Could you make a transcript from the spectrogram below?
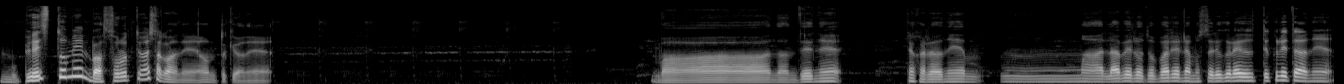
もうベストメンバー揃ってましたからね、あの時はね。まあ、なんでね。だからね、うん、まあ、ラベロとバレラもそれぐらい打ってくれたらね、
